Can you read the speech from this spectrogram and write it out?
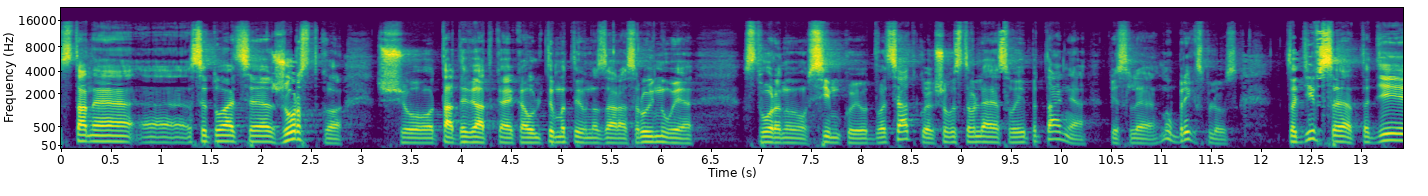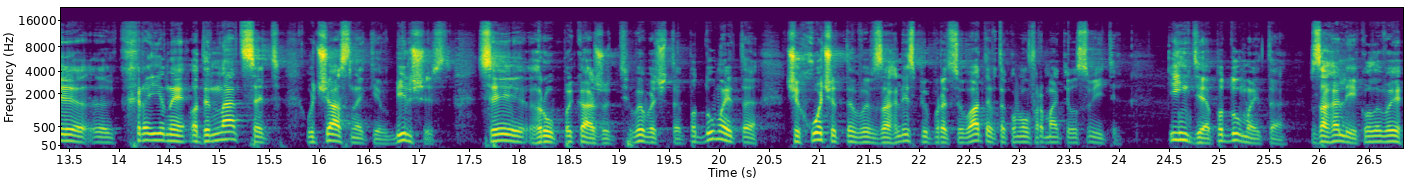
стане е, ситуація жорстко, що та дев'ятка, яка ультимативно зараз руйнує створену сімкою двадцятку, якщо виставляє свої питання після ну, БРІКС плюс, тоді все, тоді е, країни 11 учасників, більшість цієї групи кажуть: вибачте, подумайте, чи хочете ви взагалі співпрацювати в такому форматі у світі. Індія, подумайте взагалі, коли ви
